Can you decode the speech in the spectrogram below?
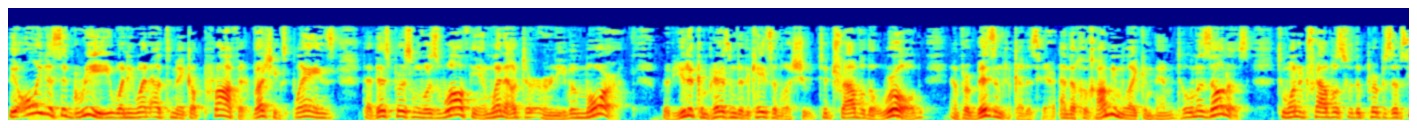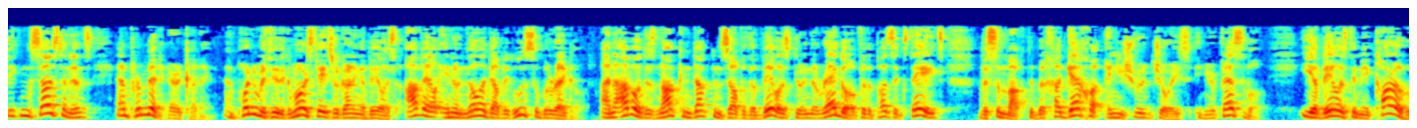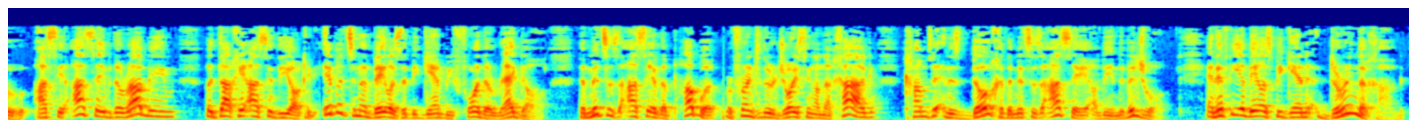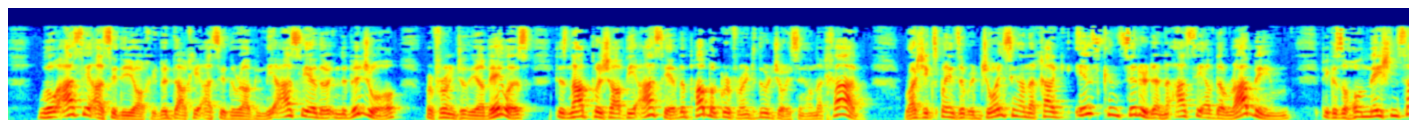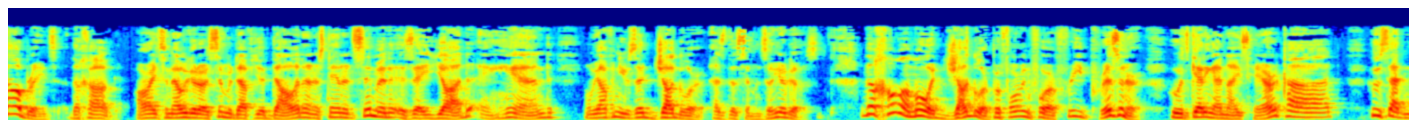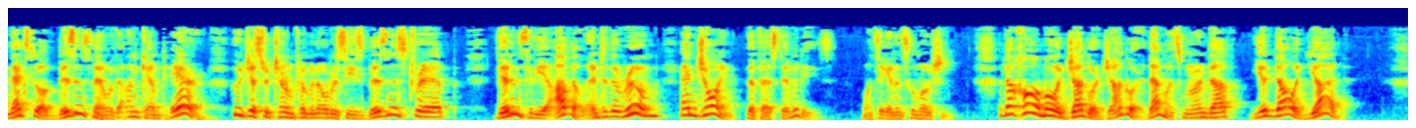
They only disagree when he went out to make a profit. Rashi explains that this person was wealthy and went out to earn even more. Rav Yudah compares him to the case of Rashut, to travel the world, and forbids him to cut his hair. And the Chachamim liken him to Amazonas, to one who travels for the purpose of seeking sustenance and permit hair cutting. And point number three, the Gemara states regarding a Avelis, Avel eno noah gabelusu beregel. An Avo does not conduct himself with a Avelis during the regel, for the Pasuk states, V'samakta bechagecha, and you should rejoice in your festival. Iavelis de Mikarahu, Asi Asev the Rabim, but Dachi Asev the Yochid. If it's an Avelis that began before the Regal, the mitzvah's asay of the public, referring to the rejoicing on the Chag, comes and is docha the mitzvah's asay of the individual. And if the Avelis began during the Chag, Lo ase ase the yochid, the dachi ase the rabbin. The ase of the individual, referring to the avelis, does not push off the ase of the public, referring to the rejoicing on the chag. Rashi explains that rejoicing on the Chag is considered an asi of the Rabbim because the whole nation celebrates the Chag. Alright, so now we go to our Siman Daf Yud Dalit, and our standard Siman is a Yud, a hand, and we often use a juggler as the Siman. So here goes. The Cholamo, a juggler performing for a freed prisoner who is getting a nice haircut, who sat next to a businessman with unkempt hair, who just returned from an overseas business trip, didn't see the Avel enter the room and join the festivities. Once again in slow motion. The Chomo juggler, juggler, that must be on Daf Yud Yud.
